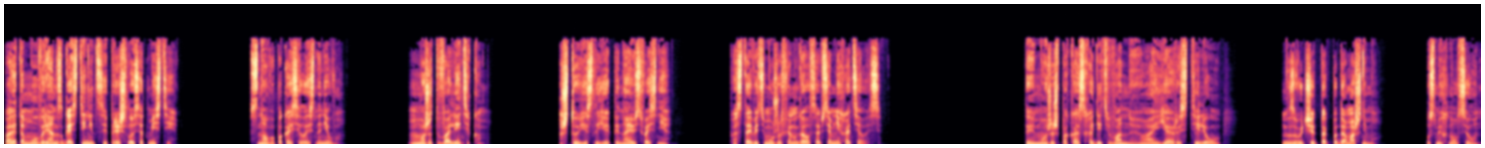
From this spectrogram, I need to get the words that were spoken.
Поэтому вариант с гостиницей пришлось отмести. Снова покосилась на него. Может, валетиком? Что, если я пинаюсь во сне? Поставить мужу фингал совсем не хотелось. Ты можешь пока сходить в ванную, а я расстелю... Звучит так по-домашнему, усмехнулся он.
